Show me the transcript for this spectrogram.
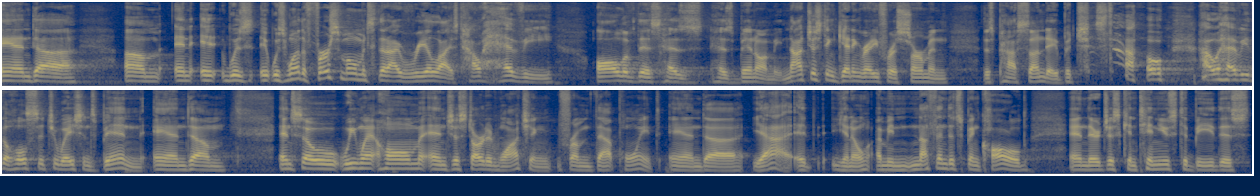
And uh, um, and it was it was one of the first moments that I realized how heavy all of this has has been on me. Not just in getting ready for a sermon this past Sunday, but just how how heavy the whole situation's been. And um, and so we went home and just started watching from that point. And uh, yeah, it you know, I mean, nothing that's been called, and there just continues to be this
